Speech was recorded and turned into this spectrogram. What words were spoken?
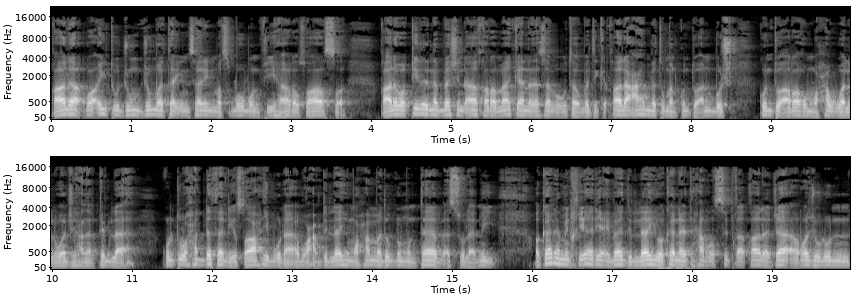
قال رأيت جمجمة إنسان مصبوب فيها رصاص. قال وقيل لنباش آخر ما كان سبب توبتك. قال عامة من كنت أنبش كنت أراه محول الوجه عن القبلة. قلت وحدثني صاحبنا أبو عبد الله محمد بن منتاب السلامي. وكان من خيار عباد الله وكان يتحرى الصدق. قال جاء رجل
